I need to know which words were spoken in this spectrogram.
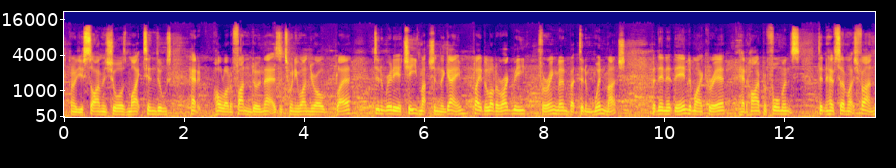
kind of your Simon Shaws, Mike Tindalls. Had a whole lot of fun doing that as a 21 year old player. Didn't really achieve much in the game. Played a lot of rugby for England, but didn't win much. But then at the end of my career, had high performance, didn't have so much fun,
